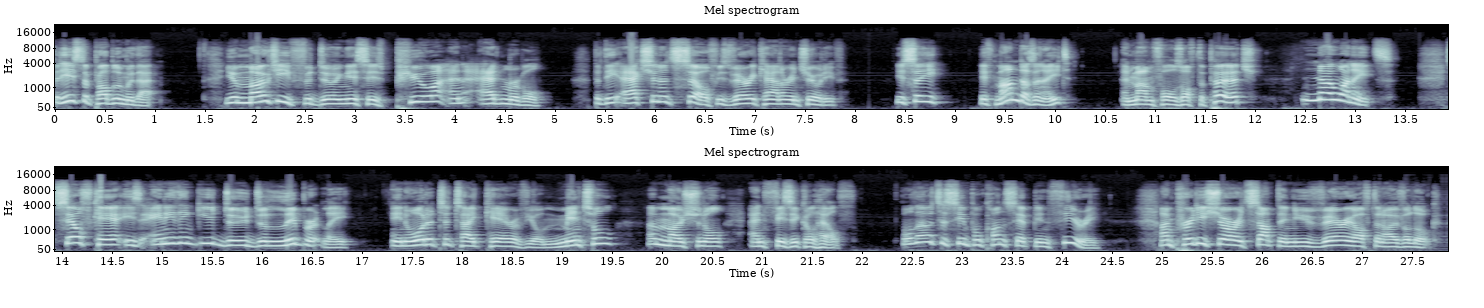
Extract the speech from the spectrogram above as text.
But here's the problem with that your motive for doing this is pure and admirable, but the action itself is very counterintuitive. You see, if mum doesn't eat and mum falls off the perch, no one eats. Self care is anything you do deliberately in order to take care of your mental, emotional, and physical health. Although it's a simple concept in theory, I'm pretty sure it's something you very often overlook.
